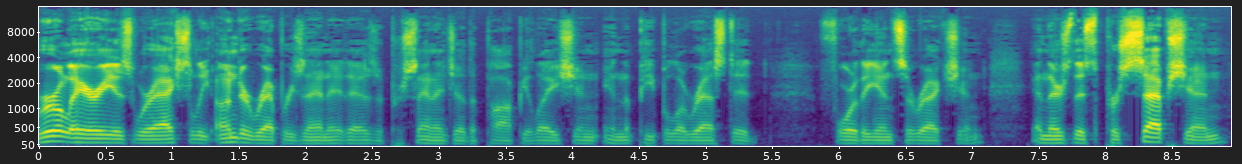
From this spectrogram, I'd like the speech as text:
rural areas were actually underrepresented as a percentage of the population in the people arrested for the insurrection. And there's this perception,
